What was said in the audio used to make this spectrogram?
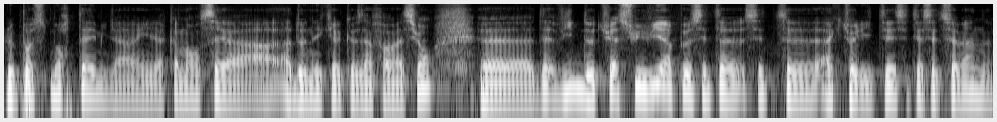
le post-mortem, il a, il a commencé à, donner quelques informations. Euh, David, tu as suivi un peu cette, cette actualité, c'était cette semaine?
